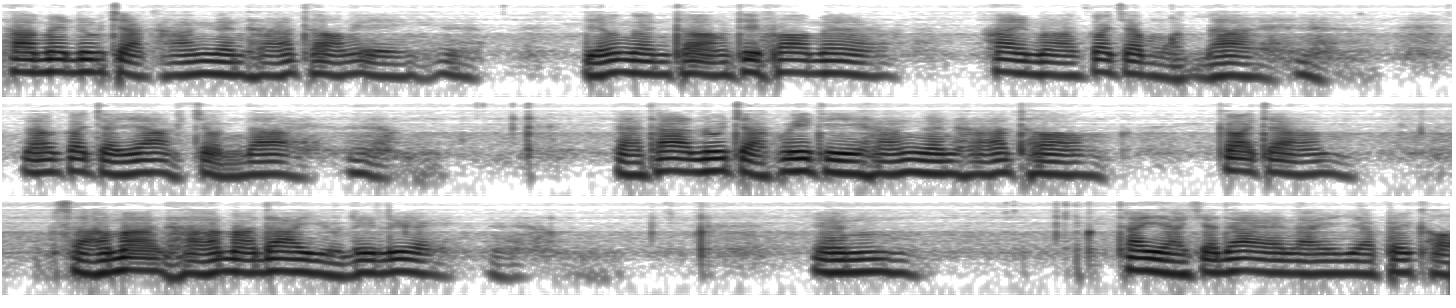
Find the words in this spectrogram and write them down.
ถ้าไม่รู้จักหาเงินหาทองเอง เดี๋ยวเงินทองที่พ่อแม่ให้มาก็จะหมดได้ แล้วก็จะยากจนได้ แต่ถ้ารู้จักวิธีหาเงินหาทอง ก็จะสามารถหามาได้อยู่เรื่อยๆยันถ้าอยากจะได้อะไร อย่าไปขอ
